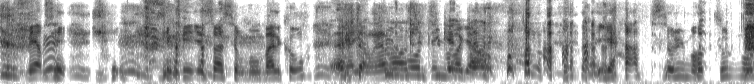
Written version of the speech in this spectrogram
Merde, j'ai- crié ça sur mon balcon. Il y a vraiment tout le monde qui me regarde. Il y a absolument tout le monde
